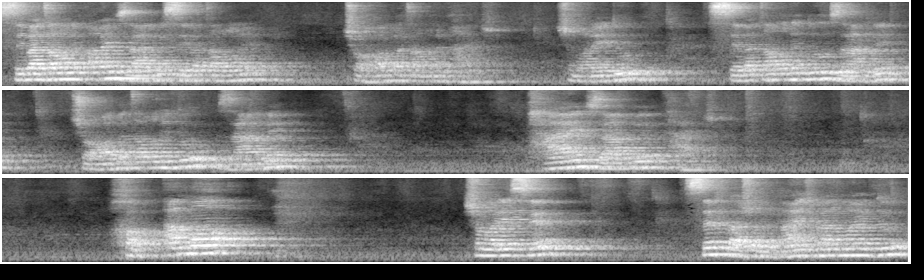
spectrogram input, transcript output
سه به توان پنج ضرب سه به توان چهار به توان پنج. شماره دو سه به توان دو ضرب چهار به توان دو ضرب پنج ضرب پنج. خب اما شماره سه. صفر اشاره پنج برای دو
